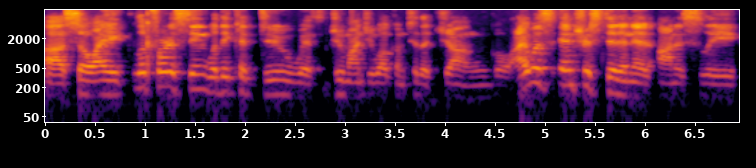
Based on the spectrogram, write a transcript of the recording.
Uh, so I look forward to seeing what they could do with Jumanji: Welcome to the Jungle. I was interested in it, honestly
